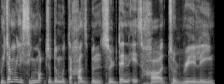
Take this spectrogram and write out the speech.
we don't really see much of them with the husband. So then it's hard to really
